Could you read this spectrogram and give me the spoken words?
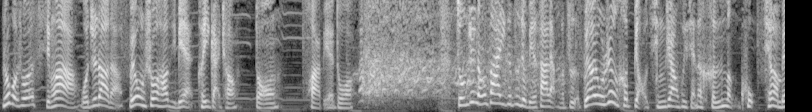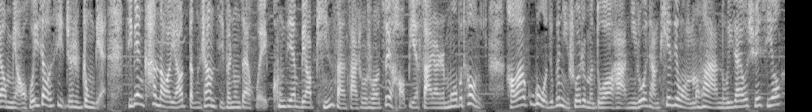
如果说行了，我知道的，不用说好几遍，可以改成懂，话别多。总之，能发一个字就别发两个字，不要用任何表情，这样会显得很冷酷。千万不要秒回消息，这是重点。即便看到了，也要等上几分钟再回。空间不要频繁发说说，最好别发，让人摸不透你。好了，姑姑，我就跟你说这么多哈。你如果想贴近我们的话，努力加油学习哦。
